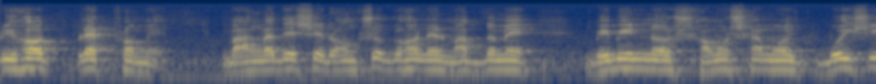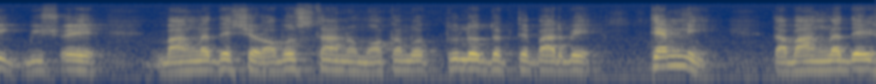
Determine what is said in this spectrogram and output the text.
বৃহৎ প্ল্যাটফর্মে বাংলাদেশের অংশগ্রহণের মাধ্যমে বিভিন্ন সমসাময়িক বৈশ্বিক বিষয়ে বাংলাদেশের অবস্থান ও মতামত তুলে ধরতে পারবে তেমনি তা বাংলাদেশ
